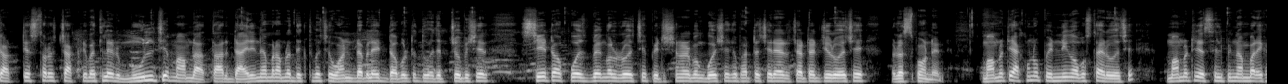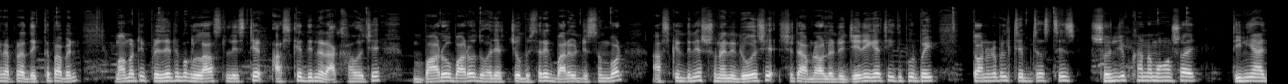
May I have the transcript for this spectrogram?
চারটে স্তরের চাকরি বাতিলের মূল যে মামলা তার ডায়েরি নাম্বার আমরা দেখতে পাচ্ছি one double eight double two দু হাজার চব্বিশের স্টেট অফ ওয়েস্ট বেঙ্গল রয়েছে পিটিশনার এবং বৈশাখী ভট্টাচার্য চ্যাটার্জি রয়েছে রেসপন্ডেন্ট মামলাটি এখনও পেন্ডিং অবস্থায় রয়েছে মামলাটির এসএলপি নাম্বার এখানে আপনারা দেখতে পাবেন মামলাটি প্রেজেন্ট এবং লাস্ট লিস্টেড আজকের দিনে রাখা হয়েছে। বারো বারো দু হাজার চব্বিশ তারিখ, বারোই ডিসেম্বর আজকের দিনে শুনানি রয়েছে, সেটা আমরা অলরেডি জেনে গেছি ইতিপূর্বেই। তো honourable chief justice Sanjiv Khanna মহাশয়, তিনি আজ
